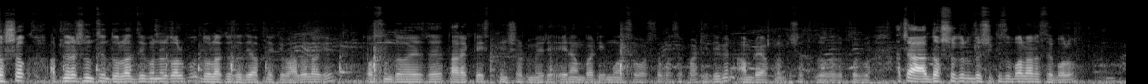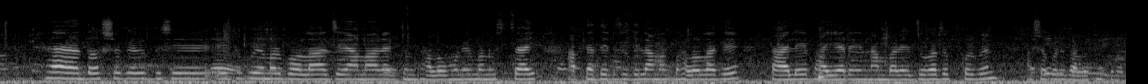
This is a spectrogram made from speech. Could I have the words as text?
দর্শক, আপনারা শুনছেন দোলার জীবনের গল্প। দোলাকে যদি আপনাকে ভালো লাগে, পছন্দ হয়ে যায়, তার একটা স্ক্রিনশট মেরে এই নাম্বারটি মোয়াসা হোয়াটসঅ্যাপ আছে পাঠিয়ে দেবেন আমরা আপনাদের সাথে যোগাযোগ করব। আচ্ছা দর্শকের উদ্দেশ্যে কিছু বলার আছে, বলো। হ্যাঁ দর্শকের উদ্দেশ্যে এইটুকুই আমার বলা যে আমার একজন ভালো মনের মানুষ চাই। আপনাদের যদি আমাকে ভালো লাগে, তাহলে ভাইয়ার নাম্বারে যোগাযোগ করবেন। আশা করি ভালো থাকবেন।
